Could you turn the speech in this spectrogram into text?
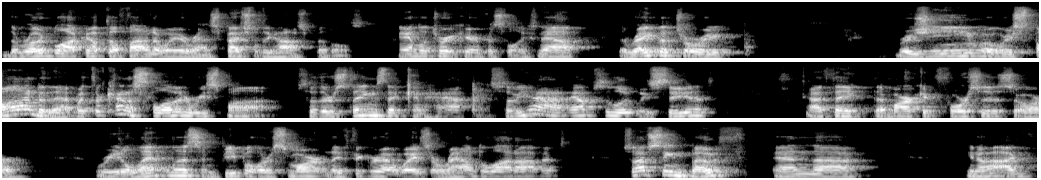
the roadblock up, they'll find a way around, specialty hospitals, ambulatory care facilities. Now, the regulatory regime will respond to that, but they're kind of slow to respond. So there's things that can happen. So yeah, I absolutely see it. I think the market forces are relentless and people are smart and they figure out ways around a lot of it. So I've seen both. And, uh, you know, I've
